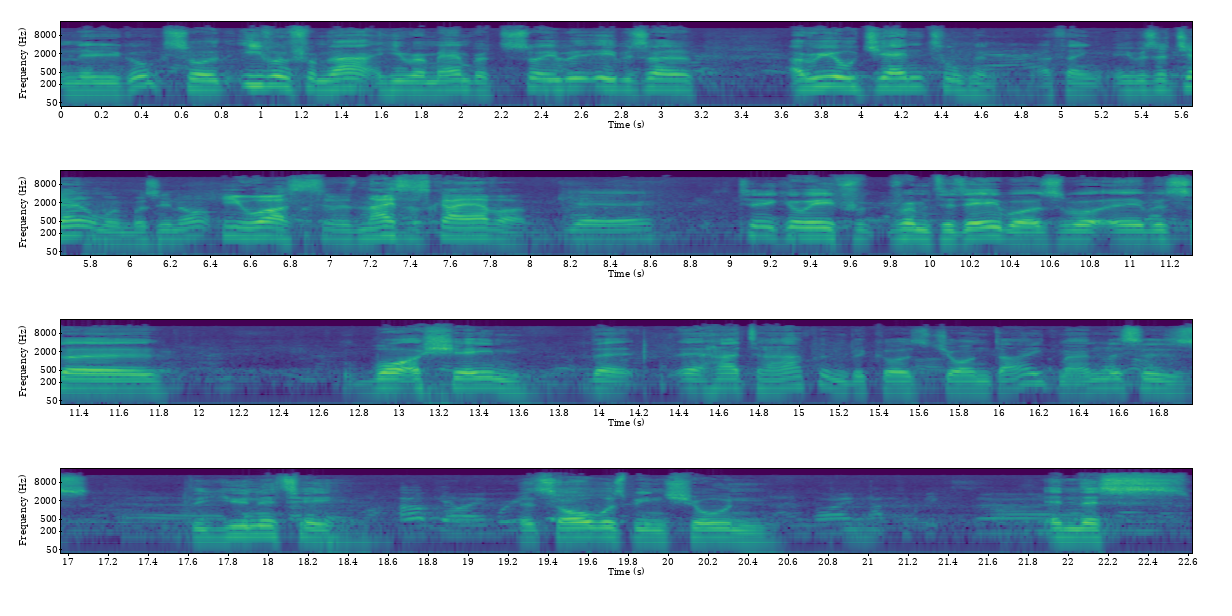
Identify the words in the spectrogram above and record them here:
And there you go. So even from that, he remembered. So he, he was a, a real gentleman, I think. He was a gentleman, was he not? He was. He was the nicest guy ever. Yeah, yeah. Takeaway from today was well, it was uh, what a shame that it had to happen because Jon died, man. This is the unity that's always been shown in this,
